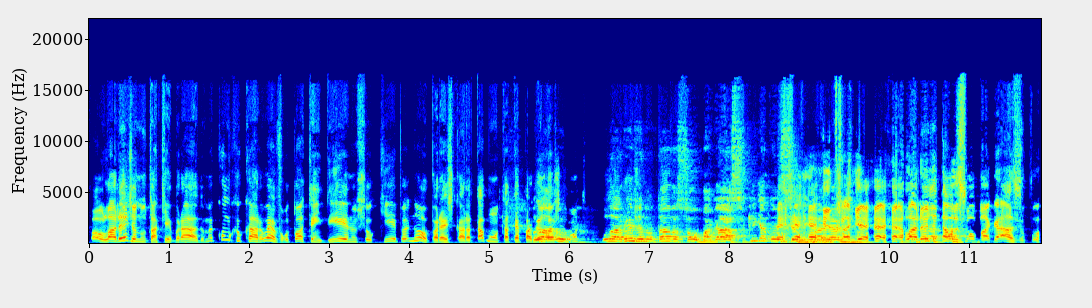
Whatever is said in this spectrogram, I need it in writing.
O laranja não tá quebrado? Mas como que o cara, ué, voltou a atender, não sei o quê? Não, parece que o cara tá bom, tá até pagando as contas. O laranja não tava só o bagaço? O que, que aconteceu com o laranja? É, o laranja tava só o bagaço, pô.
